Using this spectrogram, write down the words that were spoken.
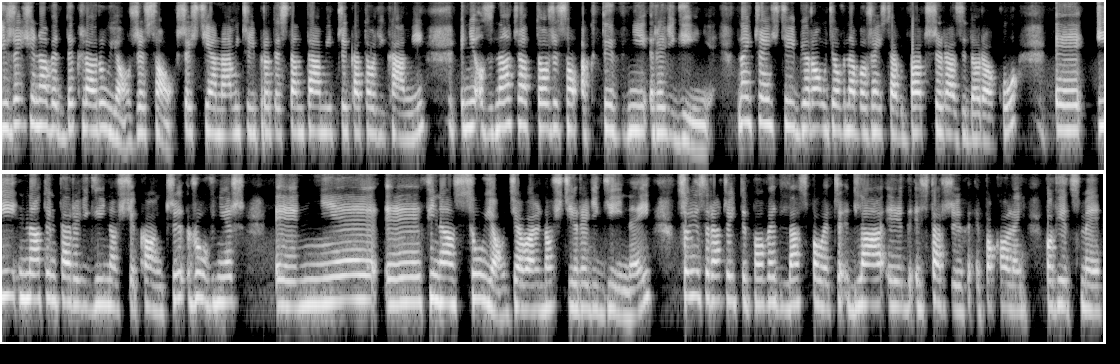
jeżeli się nawet deklarują, że są chrześcijanami, czyli protestantami, czy katolikami, nie oznacza to, że są aktywni religijnie. Najczęściej biorą udział w nabożeństwach dwa, trzy razy do roku e, i na tym ta religijność się kończy. Również e, nie e, finansują działalności religijnej, co jest raczej typowe dla, społecze- dla starszych pokoleń, powiedzmy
